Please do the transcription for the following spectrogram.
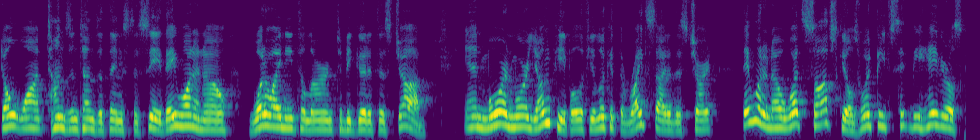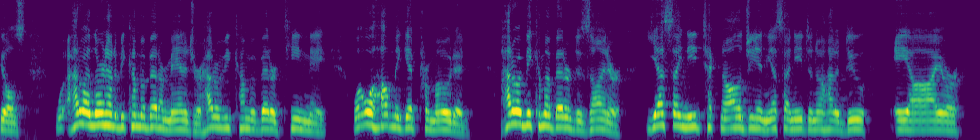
don't want tons and tons of things to see. They want to know what do I need to learn to be good at this job? And more and more young people, if you look at the right side of this chart, they want to know what soft skills, what behavioral skills, how do I learn how to become a better manager? How do I become a better teammate? What will help me get promoted? How do I become a better designer? Yes, I need technology and yes, I need to know how to do AI or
